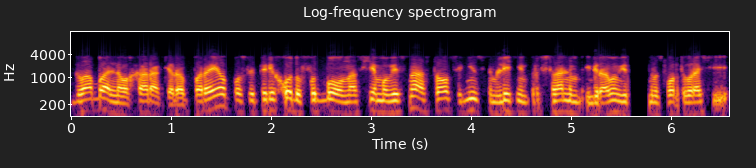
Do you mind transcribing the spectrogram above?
глобального характера. ПРЛ после перехода футбола на схему «Весна» остался единственным летним профессиональным игровым видом спорта в России.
